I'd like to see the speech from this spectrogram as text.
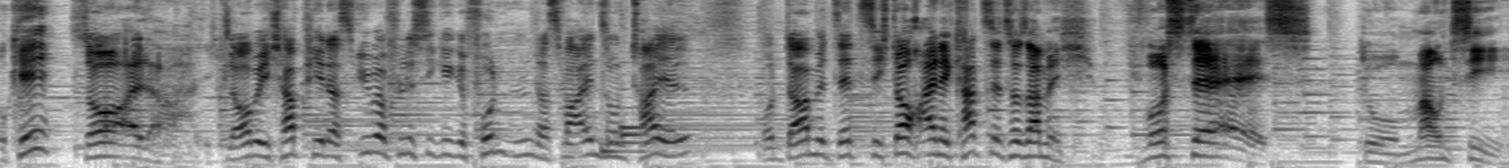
Okay? So, Alter. Glaube, ich habe hier das Überflüssige gefunden. Das war ein so ein Teil. Und damit setzt sich doch eine Katze zusammen. Ich wusste es. Du Mouncy.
